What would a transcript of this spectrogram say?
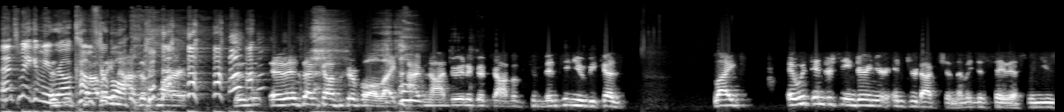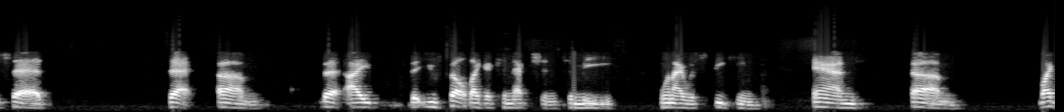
That's making me real is probably comfortable. not the part. is, it is uncomfortable. Like I'm not doing a good job of convincing you because, like, it was interesting during your introduction. Let me just say this: when you said that um, that I that you felt like a connection to me when I was speaking, and um, like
